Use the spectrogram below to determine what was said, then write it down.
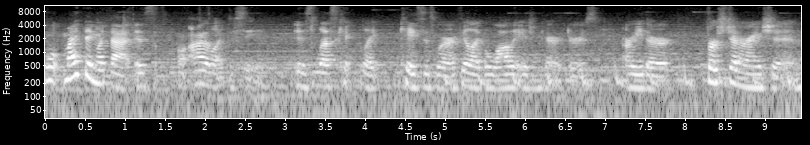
Well, my thing with that is, what I like to see is less ca- like cases where I feel like a lot of the Asian characters are either first generation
